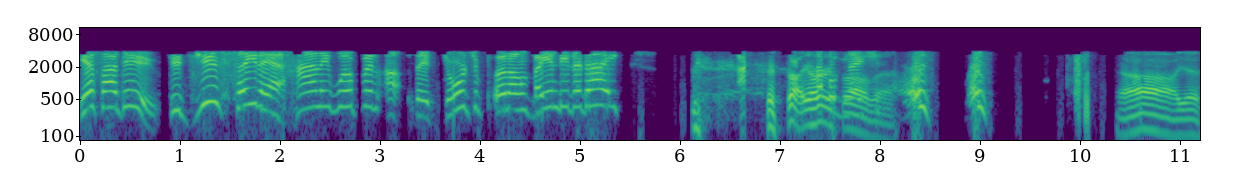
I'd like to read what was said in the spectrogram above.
Yes, I do. Did you see that honey whooping uh, that Georgia put on Vandy today? I heard saw that. Ah, yes,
